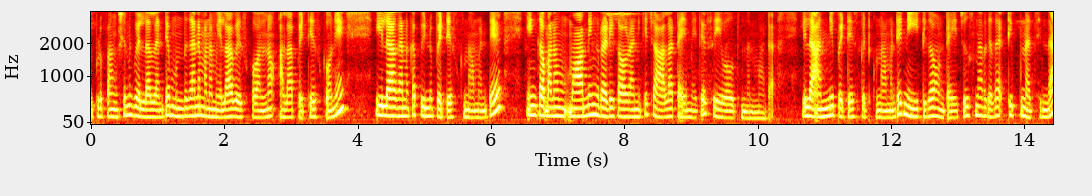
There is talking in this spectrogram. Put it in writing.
ఇప్పుడు ఫంక్షన్కి వెళ్ళాలంటే ముందుగానే మనం ఎలా వేసుకోవాలనో అలా పెట్టేసుకొని ఇలా గనక పిన్ను పెట్టేసుకున్నామంటే ఇంకా మనం మార్నింగ్ రెడీ కావడానికి చాలా టైం అయితే సేవ్ అవుతుందన్నమాట. ఇలా అన్నీ పెట్టేసి పెట్టుకున్నామంటే నీట్గా ఉంటాయి. చూసినారు కదా టిప్ నచ్చిందా?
